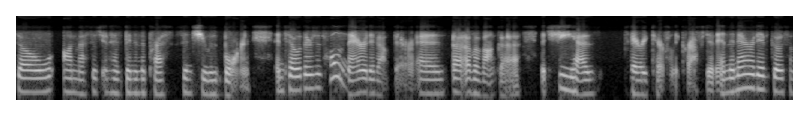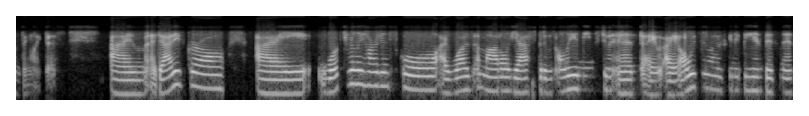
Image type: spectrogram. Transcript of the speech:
so on message and has been in the press since she was born. And so there's this whole narrative out there as uh, of Ivanka that she has very carefully crafted. And the narrative goes something like this. I'm a daddy's girl. I worked really hard in school. I was a model, yes, but it was only a means to an end. I, I always knew I was going to be in business.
